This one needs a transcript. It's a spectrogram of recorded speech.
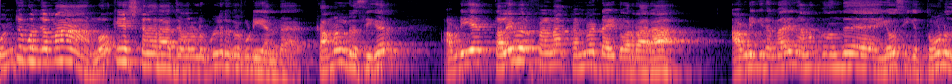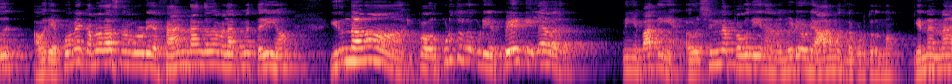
கொஞ்சம் கொஞ்சமாக லோகேஷ் கனகராஜ் அவர்களுக்குள்ளே இருக்கக்கூடிய அந்த கமல் ரசிகர் அப்படியே தலைவர் ஃபேனாக கன்வெர்ட் ஆகிட்டு வர்றாரா? அப்படிங்கிற மாதிரி நமக்கு வந்து யோசிக்க தோணுது. அவர் எப்போவுமே கமல்ஹாசன் அவர்களுடைய ஃபேன்டாங்கிறது எல்லாருக்குமே தெரியும். இருந்தாலும் இப்போ அவர் கொடுத்துருக்கக்கூடிய பேட்டியில் அவர் நீங்கள் பார்த்தீங்க அவர் சின்ன பகுதியை நம்ம வீடியோடைய ஆரம்பத்தில் கொடுத்துருந்தோம். என்னென்னா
